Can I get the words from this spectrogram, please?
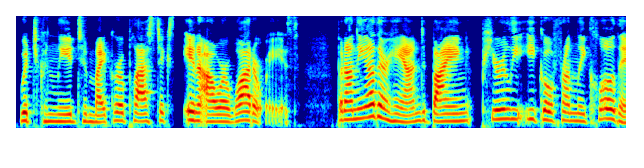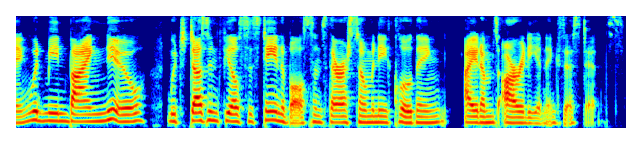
which can lead to microplastics in our waterways. But on the other hand, buying purely eco friendly clothing would mean buying new, which doesn't feel sustainable since there are so many clothing items already in existence.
